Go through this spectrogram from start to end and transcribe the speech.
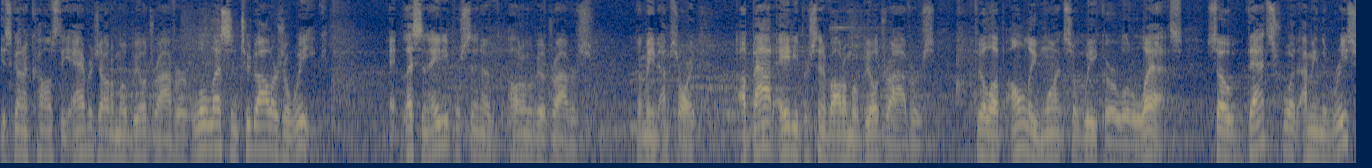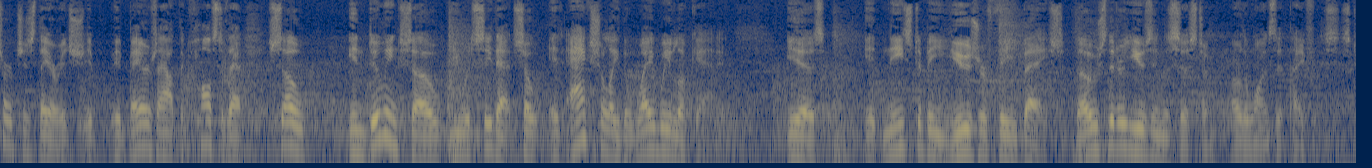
is going to cost the average automobile driver a little less than $2 a week. Less than 80% of automobile drivers, I mean, I'm sorry, about 80% of automobile drivers fill up only once a week or a little less. So that's what I mean. The research is there; it, it, it, bears out the cost of that. So in doing so, you would see that. So it actually, the way we look at it, is it needs to be user fee based. Those that are using the system are the ones that pay for the system.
